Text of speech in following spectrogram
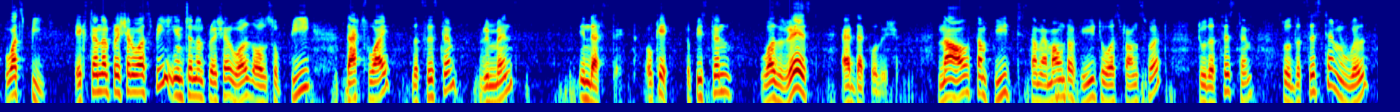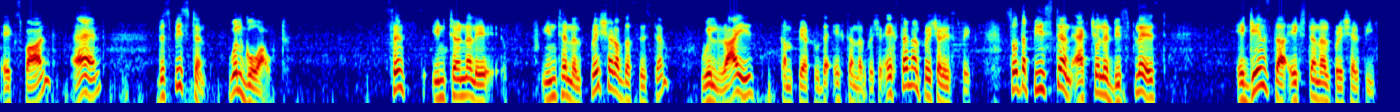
was p external pressure was p internal pressure was also p. That's why the system remains in that state. Okay. So piston was raised at that position. Now some heat some amount of heat was transferred to the system. So the system will expand and this piston will go out. Since internal eh, internal pressure of the system will rise compared to the external pressure. External pressure is fixed. So, the piston actually displaced against the external pressure P.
